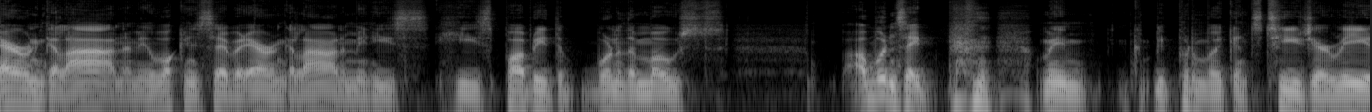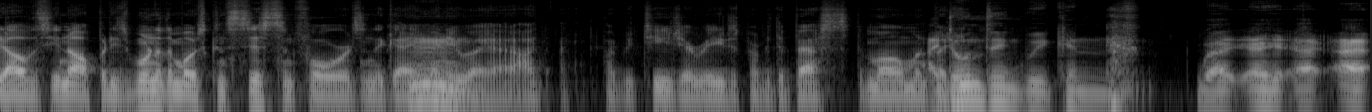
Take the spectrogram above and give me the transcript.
Aaron Gillane. I mean, what can you say about Aaron Gillane? I mean, he's he's probably the, one of the most. I wouldn't say. I mean, we put him against TJ Reid, obviously not, but he's one of the most consistent forwards in the game. Mm. Anyway, I, probably TJ Reid is probably the best at the moment. I don't think we can. Well, I, I,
